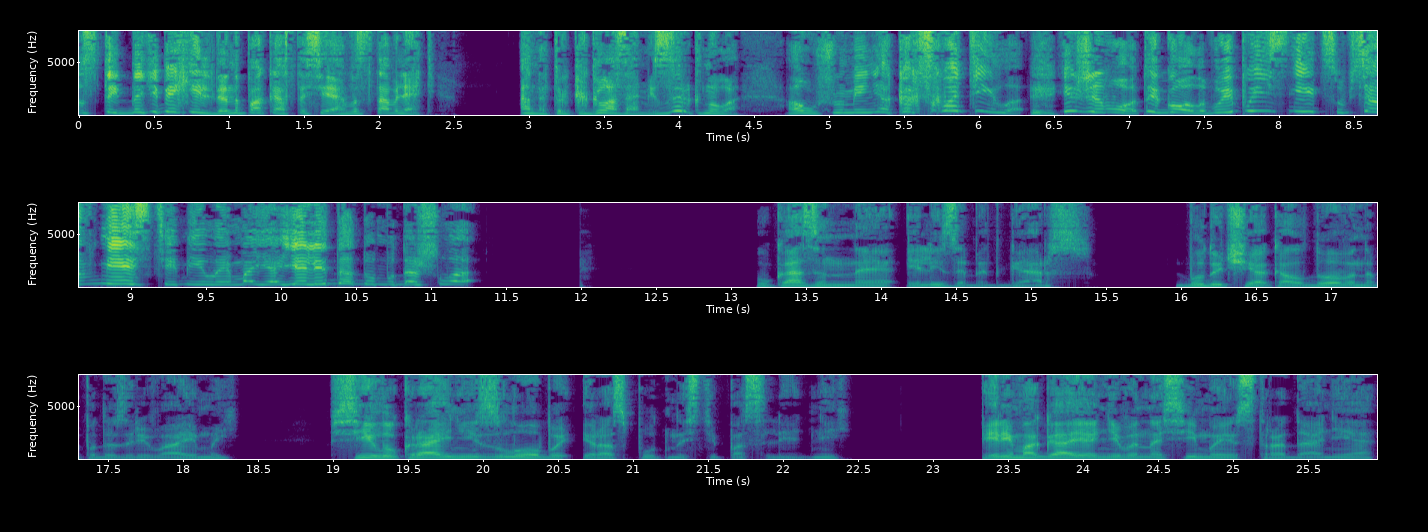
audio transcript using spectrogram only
стыдно тебе, Хильда, на показ-то себя выставлять. Она только глазами зыркнула, а уж у меня как схватила. И живот, и голову, и поясницу, все вместе, милая моя, еле до дому дошла. Указанная Элизабет Гарс будучи околдована подозреваемой, в силу крайней злобы и распутности последней, перемогая невыносимые страдания,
